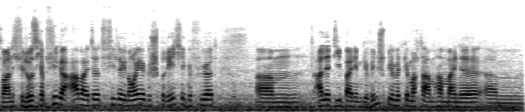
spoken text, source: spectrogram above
Es war nicht viel los. Ich habe viel gearbeitet, viele neue Gespräche geführt. Ähm, alle, die bei dem Gewinnspiel mitgemacht haben, haben meine ähm,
